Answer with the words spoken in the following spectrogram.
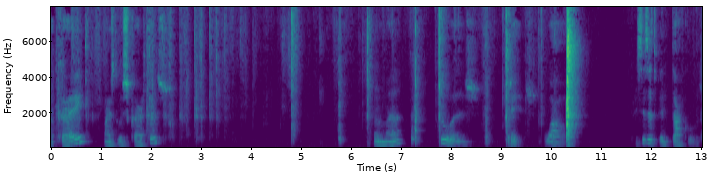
Ok, mais duas cartas. Uma, duas, três. Uau! Princesa de Pentáculos.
